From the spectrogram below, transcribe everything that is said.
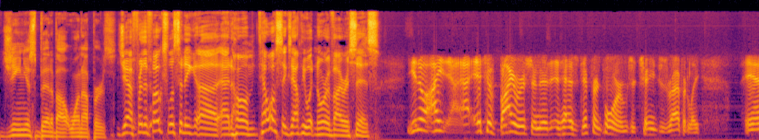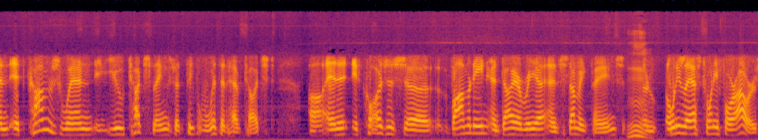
Genius bit about one uppers. Geoff, for the folks listening uh, at home, tell us exactly what norovirus is. You know, I, I it's a virus, and it, it has different forms. It changes rapidly, and it comes when you touch things that people with it have touched, uh, and it, it causes uh, vomiting and diarrhea and stomach pains. It only lasts 24 hours,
